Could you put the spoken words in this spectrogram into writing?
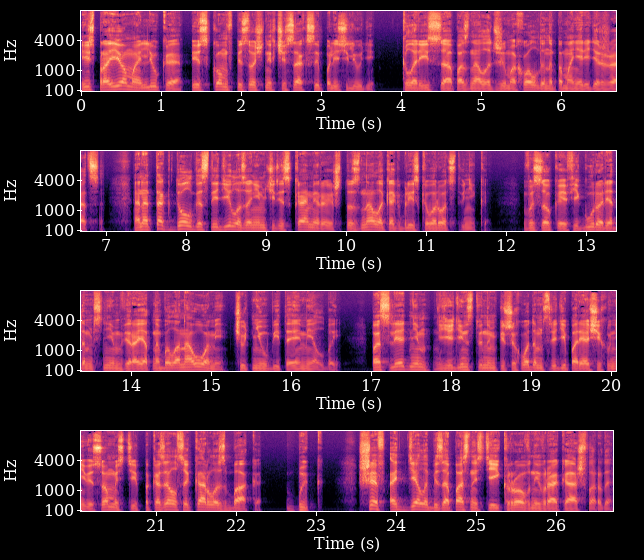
Из проема люка песком в песочных часах сыпались люди. Кларисса опознала Джима Холдена по манере держаться. Она так долго следила за ним через камеры, что знала как близкого родственника. Высокая фигура рядом с ним, вероятно, была Наоми, чуть не убитая Мелбой. Последним, единственным пешеходом среди парящих в невесомости показался Карлос Бака, бык, шеф отдела безопасности и кровный враг Ашфорда.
